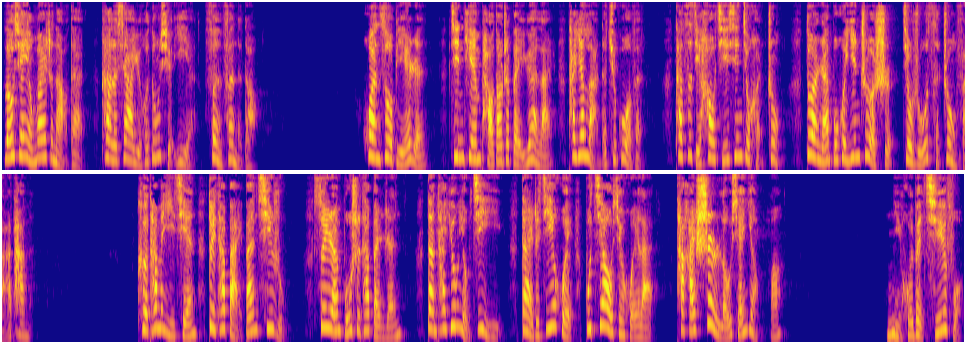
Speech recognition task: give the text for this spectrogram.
娄玄影歪着脑袋。看了夏雨和冬雪一眼，愤愤的道：“换做别人，今天跑到这北院来，他也懒得去过问。他自己好奇心就很重，断然不会因这事就如此重罚他们。可他们以前对他百般欺辱，虽然不是他本人，但他拥有记忆，逮着机会不教训回来，他还是娄玄影吗？你会被欺负？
